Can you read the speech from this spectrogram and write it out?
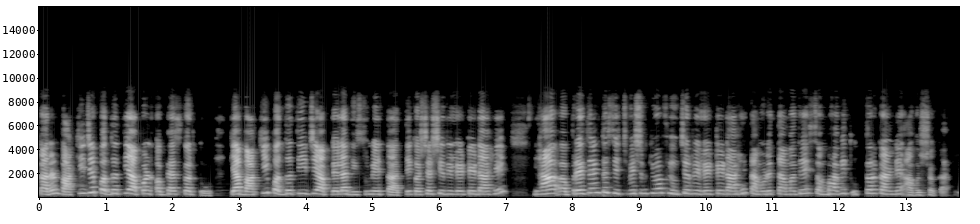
कारण बाकी जे पद्धती आपण अभ्यास करतो त्या बाकी पद्धती जे आपल्याला दिसून येतात ते कशाशी रिलेटेड आहे? ह्या प्रेझेंट सिच्युएशन किंवा फ्युचर रिलेटेड आहे त्यामुळे त्यामध्ये संभावित उत्तर काढणे आवश्यक आहे.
